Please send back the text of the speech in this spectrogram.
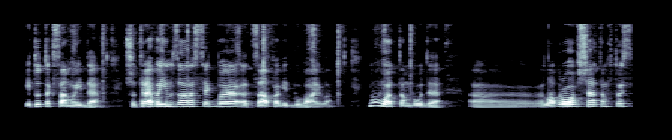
І тут так само йде, що треба їм зараз якби цапа від Бувайла. Ну от там буде е, Лавров, ще там хтось.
